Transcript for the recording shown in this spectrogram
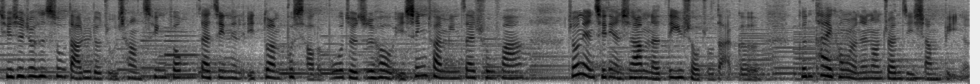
其实就是苏打绿的主唱清风，在经历了一段不小的波折之后，以新团名再出发。终点起点是他们的第一首主打歌，跟太空人那张专辑相比呢，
